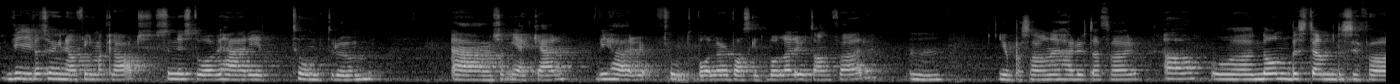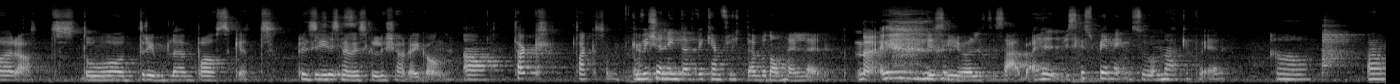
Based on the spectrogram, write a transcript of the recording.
Vi var tvungna att filma klart, så nu står vi här i ett tomt rum eh, som ekar. Vi hör fotbollar och basketbollar utanför. Mm. Gympasalen är här utanför. Ja, Och någon bestämde sig för att stå och dribbla en basket. Precis, Precis. när vi skulle köra igång. ja. Tack, tack så mycket. Och vi känner inte att vi kan flytta på dem heller. Nej. Det skulle vara lite så här bara, hej, vi ska spela in, så möka på er. ja. Ja.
